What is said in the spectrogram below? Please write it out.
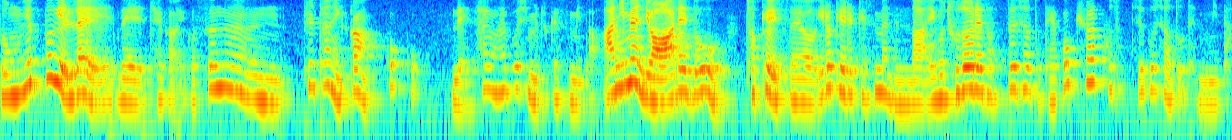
너무 예쁘길래 네 제가 이거 쓰는 필터니까 꼭꼭 네 사용해보시면 좋겠습니다. 아니면 이 아래도 적혀 있어요. 이렇게 이렇게 쓰면 된다. 이거 조절해서 쓰셔도 되고 QR코드 찍으셔도 됩니다.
